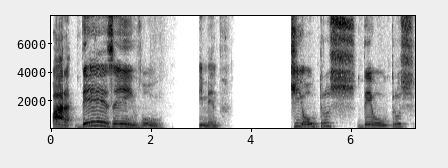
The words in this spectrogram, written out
para desenvolvimento de outros, de outros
